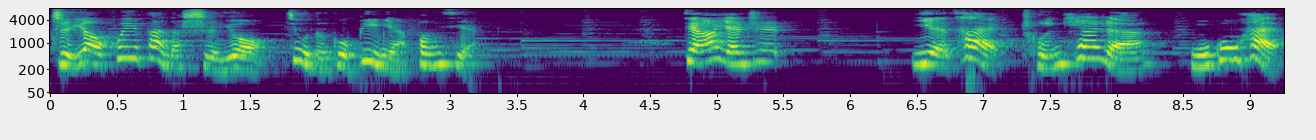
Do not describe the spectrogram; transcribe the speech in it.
只要规范的使用，就能够避免风险。简而言之。野菜纯天然无公害，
